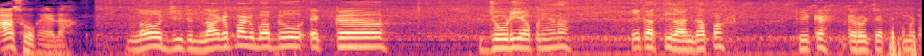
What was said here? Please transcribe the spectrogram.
ਆਹ ਸੁੱਕ ਹੈ ਇਹਦਾ। ਲਓ ਜੀ ਤੇ ਲਗਭਗ ਬਾਬਿਓ ਇੱਕ ਜੋੜੀ ਆਪਣੀ ਹਨਾ? ਇਹ ਕਰਤੀ ਰੰਗ ਆਪਾਂ ਠੀਕ ਹੈ? ਕਰੋ ਚੈੱਕ ਇੱਕ ਮਿੰਟ।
